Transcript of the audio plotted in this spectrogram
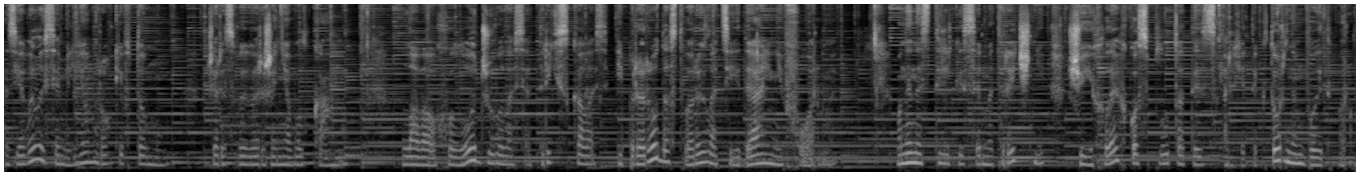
з'явилися мільйон років тому через виверження вулкану. Лава охолоджувалася, тріскалась, і природа створила ці ідеальні форми. Вони настільки симетричні, що їх легко сплутати з архітектурним витвором.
